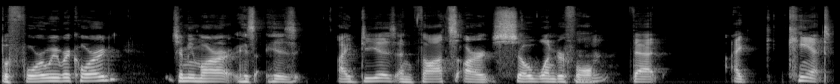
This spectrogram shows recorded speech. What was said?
before we record, Jimmy Maher his his ideas and thoughts are so wonderful mm-hmm. that I can't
